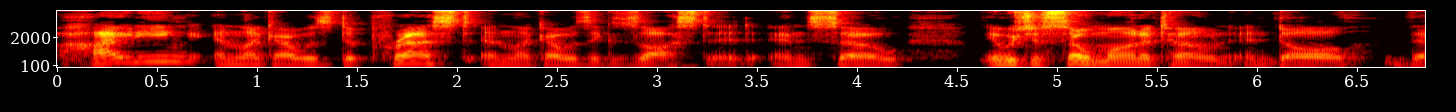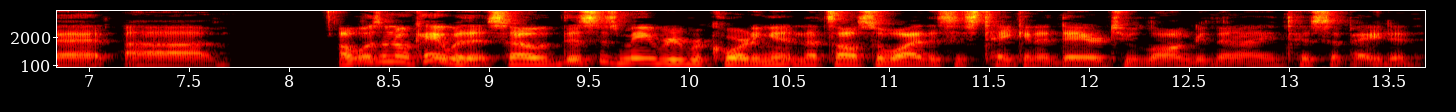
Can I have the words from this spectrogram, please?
hiding and like I was depressed and like I was exhausted. And so it was just so monotone and dull that uh, I wasn't okay with it. So this is me re recording it. And that's also why this has taken a day or two longer than I anticipated.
